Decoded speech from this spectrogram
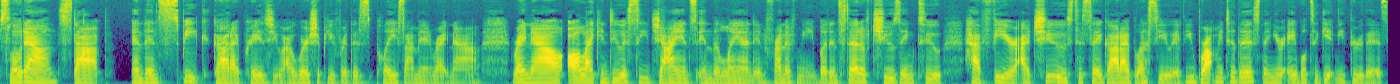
slow down, stop, and then speak, God, I praise you. I worship you for this place I'm in right now. Right now, all I can do is see giants in the land in front of me. But instead of choosing to have fear, I choose to say, God, I bless you. If you brought me to this, then you're able to get me through this.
